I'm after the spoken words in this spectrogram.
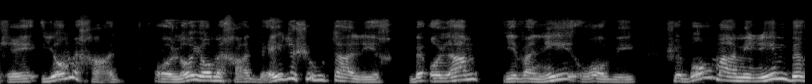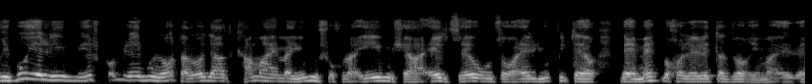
שיום אחד, או לא יום אחד, באיזשהו תהליך, בעולם יווני רובי, שבו מאמינים בריבוי אלים, יש כל מיני אמונות, אני לא יודע עד כמה הם היו משוכנעים שהאל צאוס או האל יופיטר באמת מחולל את הדברים האלה,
